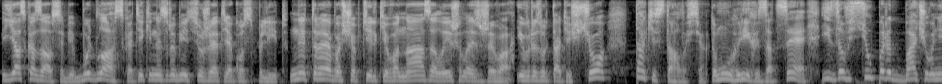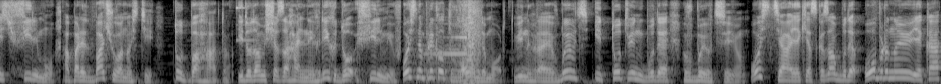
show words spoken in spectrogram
я сказав собі: будь ласка, тільки не зробіть сюжет як у спліт. Не треба, щоб тільки вона залишилась жива. І в результаті що? Так і сталося. Тому гріх за це і за всю передбачуваність фільму. А передбачуваності тут багато. І додам ще загальний гріх до фільмів. Ось, наприклад, Волан-де-Морт. Він грає вбивць, і тут він буде вбивцею. Ось ця, як я сказав, буде обраною, яка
